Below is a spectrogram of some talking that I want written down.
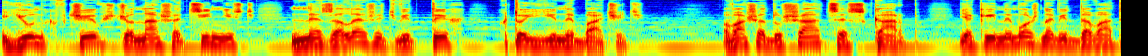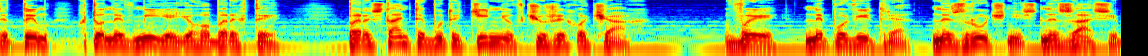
Юнг вчив, що наша цінність не залежить від тих, хто її не бачить. Ваша душа це скарб, який не можна віддавати тим, хто не вміє його берегти. Перестаньте бути тінню в чужих очах. Ви не повітря, не зручність, не засіб.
